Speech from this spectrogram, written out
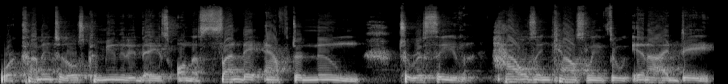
were coming to those community days on a Sunday afternoon to receive housing counseling through NID.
